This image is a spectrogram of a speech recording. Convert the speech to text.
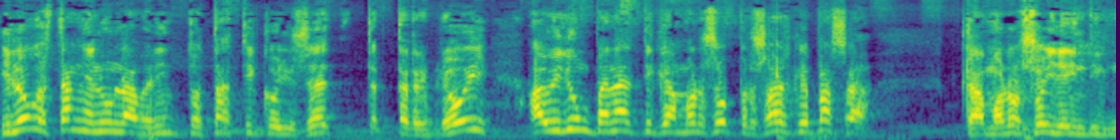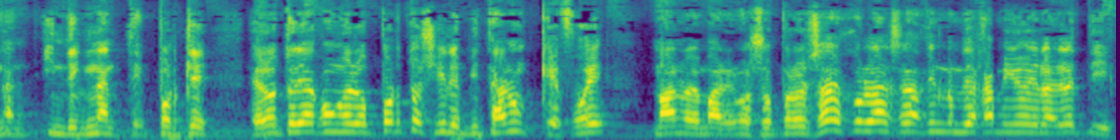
Y luego están en un laberinto táctico, Josep, ter- terrible. Hoy ha habido un penalti clamoroso, pero ¿sabes qué pasa? Clamoroso y indignan- indignante. Porque el otro día con el Oporto sí le pitaron que fue mano de Marinoso. Pero ¿sabes cuál es la sensación que me deja a mí hoy el Atleti?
